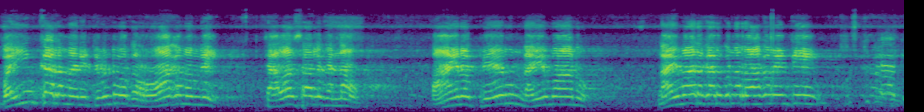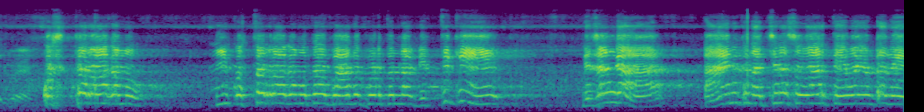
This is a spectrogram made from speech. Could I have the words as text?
భయంకరమైనటువంటి ఒక రోగం ఉంది. చాలాసార్లు విన్నాం. ఆయన పేరు నయమాను. నయమాను కనుకున్న రోగం ఏంటి? కుష్ఠ రోగము. ఈ కుష్ఠ రోగముతో బాధపడుతున్న వ్యక్తికి నిజంగా ఆయనకు నచ్చిన సువార్త ఏమై ఉంటుంది?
